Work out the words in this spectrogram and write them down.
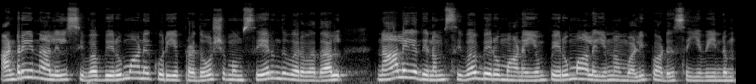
அன்றைய நாளில் சிவபெருமானுக்குரிய பிரதோஷமும் சேர்ந்து வருவதால் நாளைய தினம் சிவபெருமானையும் பெருமாளையும் நாம் வழிபாடு செய்ய வேண்டும்.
